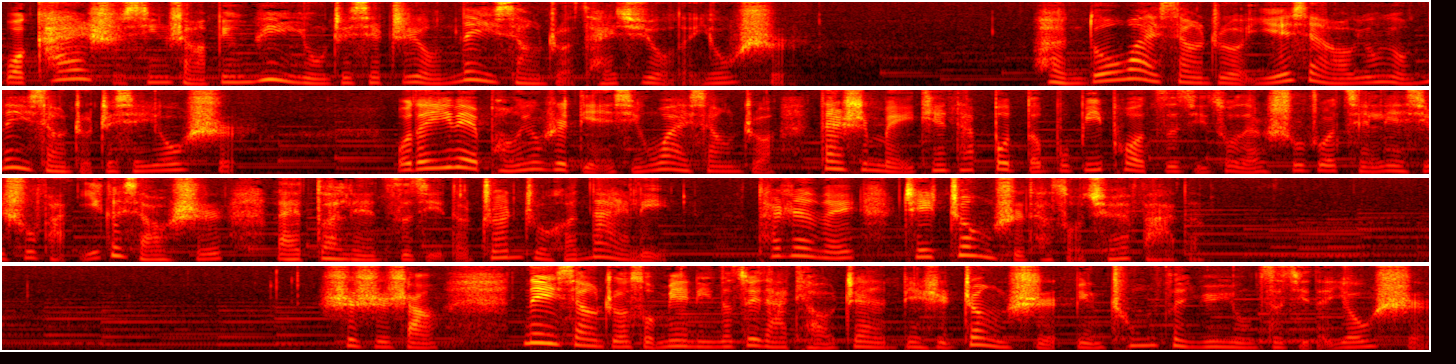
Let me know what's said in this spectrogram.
我开始欣赏并运用这些只有内向者才具有的优势。很多外向者也想要拥有内向者这些优势。我的一位朋友是典型外向者，但是每天他不得不逼迫自己坐在书桌前练习书法一个小时，来锻炼自己的专注和耐力。他认为这正是他所缺乏的。事实上，内向者所面临的最大挑战便是正视并充分运用自己的优势。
